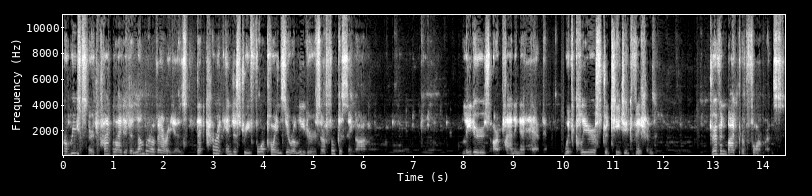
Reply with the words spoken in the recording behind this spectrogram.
Our research highlighted a number of areas that current Industry 4.0 leaders are focusing on. Leaders are planning ahead with clear strategic vision, driven by performance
